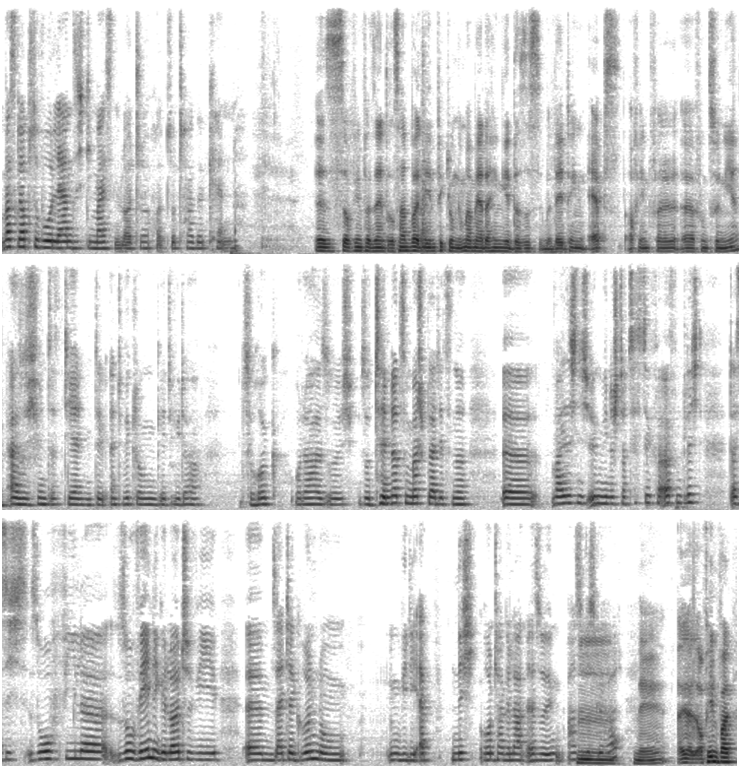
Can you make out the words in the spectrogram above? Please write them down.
was glaubst du, wo lernen sich die meisten Leute heutzutage kennen? Es ist auf jeden Fall sehr interessant, weil die Entwicklung immer mehr dahin geht, dass es über Dating-Apps auf jeden Fall äh, funktioniert. Also ich finde, die Ent Entwicklung geht wieder zurück, oder? Also ich, so Tinder zum Beispiel hat jetzt eine, äh, weiß ich nicht, irgendwie eine Statistik veröffentlicht, dass sich so viele, so wenige Leute wie ähm, seit der Gründung irgendwie die App nicht runtergeladen. Also hast du das hm, gehört? Nee, also auf jeden Fall.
